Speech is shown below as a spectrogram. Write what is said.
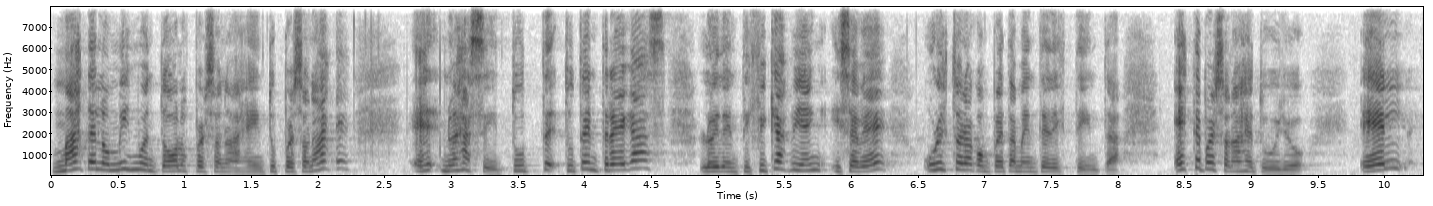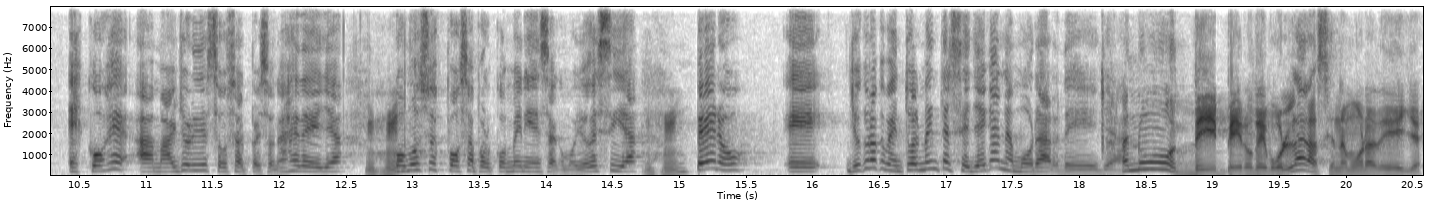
más de lo mismo en todos los personajes. En tus personajes eh, no es así. Tú te, tú te entregas, lo identificas bien y se ve una historia completamente distinta. Este personaje tuyo, él escoge a Marjorie de Sosa, el personaje de ella, como su esposa por conveniencia, como yo decía, pero eh, yo creo que eventualmente él se llega a enamorar de ella. Ah, no, de, pero de volada se enamora de ella.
